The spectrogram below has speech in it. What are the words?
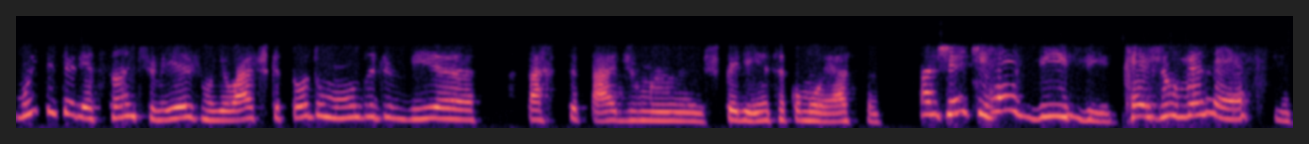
muito interessante mesmo. E eu acho que todo mundo devia participar de uma experiência como essa. A gente revive, rejuvenesce.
